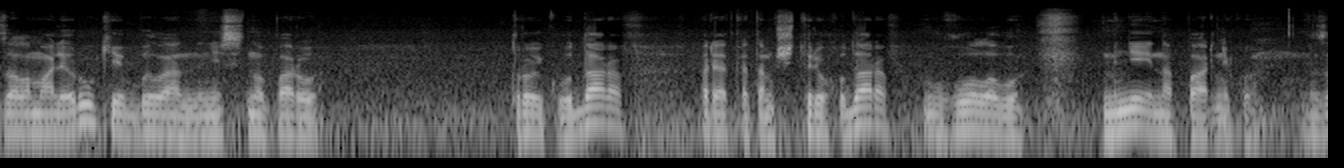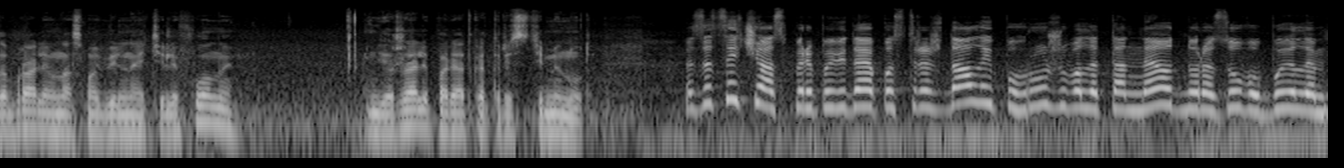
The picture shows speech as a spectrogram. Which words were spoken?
заломали руки, было нанесено пару-тройку ударов, порядка там четырех ударов в голову мне и напарнику. Забрали у нас мобильные телефоны, держали порядка 30 минут. За цей час, переповідає постраждалий, погрожували та неодноразово били.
